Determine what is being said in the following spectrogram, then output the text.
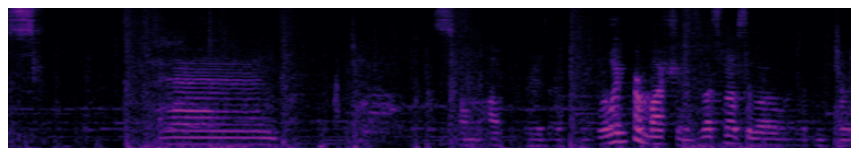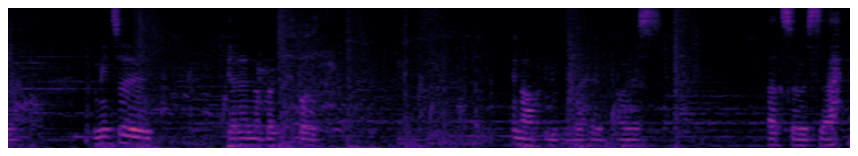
Followers. And some upgrades, I think. We're looking for mushrooms. That's mostly what we're looking for. We need to get another cloak. Cannot be the hit place. That's so sad.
